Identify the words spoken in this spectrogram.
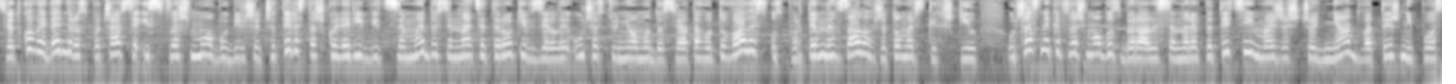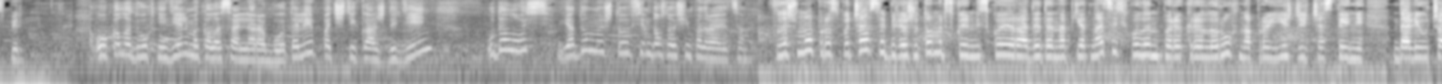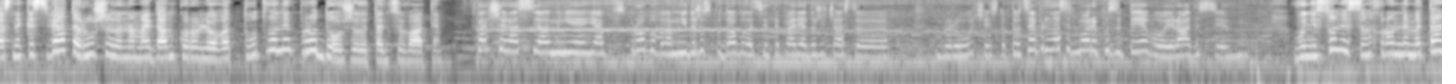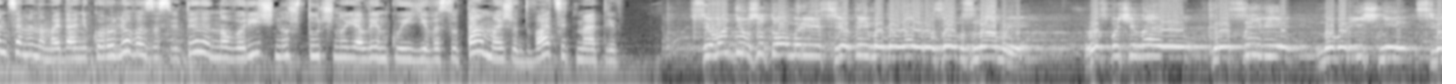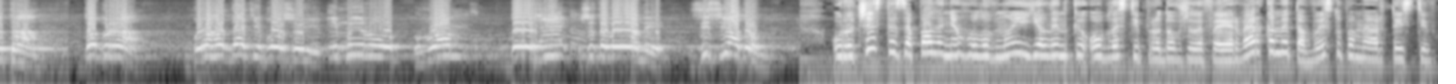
Святковий день розпочався із флешмобу. Більше 400 школярів від 7 до 17 років взяли участь у ньому. До свята готувались у спортивних залах житомирських шкіл. Учасники флешмобу збиралися на репетиції майже щодня, два тижні поспіль. Около двух недель мы колоссально работали, почти каждый день. Удалось. Я думаю, що всім должно очень понравиться. Флешмоб розпочався біля Житомирської міської ради, де на 15 хвилин перекрили рух на проїжджій частині. Далі учасники свята рушили на майдан Корольова. Тут вони продовжили танцювати. Перший раз я, мені я спробувала, мені дуже сподобалося, і тепер я дуже часто беру участь. Тобто це приносить море позитиву і радості. В унісон із синхронними танцями на майдані Корольова засвітили новорічну штучну ялинку. Її висота майже 20 метрів. Сьогодні в Житомирі святий Миколай разом з нами розпочинає красиві новорічні свята. Добра, благодаті Божої і миру вам, дорогі житомиряни, зі святом! Урочисте запалення головної ялинки області продовжили феєрверками та виступами артистів.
